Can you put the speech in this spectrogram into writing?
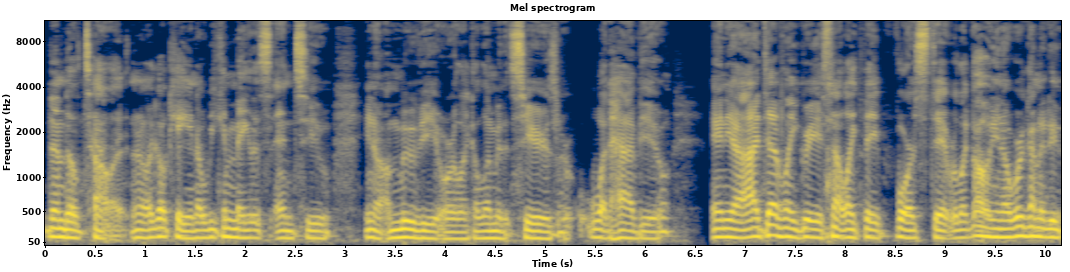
then they'll tell it. And they're like, okay, you know, we can make this into, you know, a movie or like a limited series or what have you. And yeah, I definitely agree. It's not like they forced it. We're like, oh, you know, we're gonna do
